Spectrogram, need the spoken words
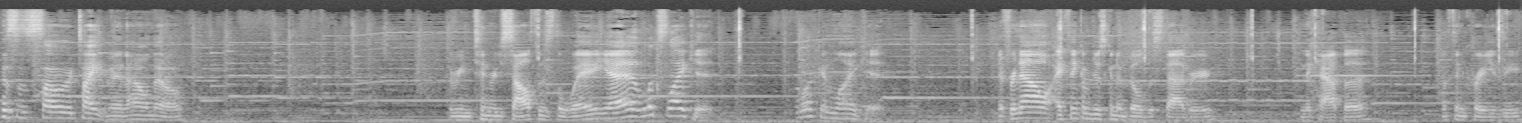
This is so tight, man. I don't know. I mean, Tenri South is the way? Yeah, it looks like it. Looking like it. And for now, I think I'm just gonna build the Stabber and the Kappa. Nothing crazy.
